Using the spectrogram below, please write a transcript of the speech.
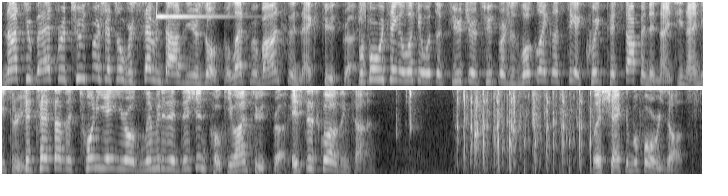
Not too bad for a toothbrush that's over 7,000 years old, but let's move on to the next toothbrush. Before we take a look at what the future of toothbrushes look like, let's take a quick pit stop into 1993 to test out this 28 year old limited edition Pokemon toothbrush. It's disclosing time. Let's check the before results.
